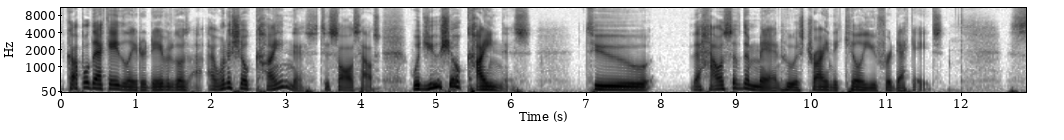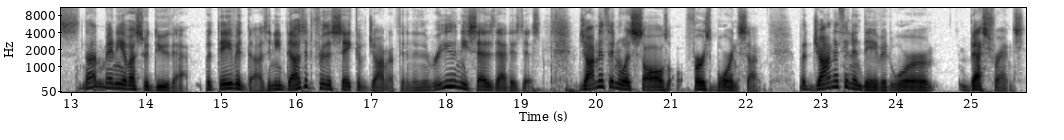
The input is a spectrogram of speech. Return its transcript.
a couple decades later, David goes, I, I want to show kindness to Saul's house. Would you show kindness to the house of the man who is trying to kill you for decades? Not many of us would do that. But David does, and he does it for the sake of Jonathan. And the reason he says that is this Jonathan was Saul's firstborn son, but Jonathan and David were best friends.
